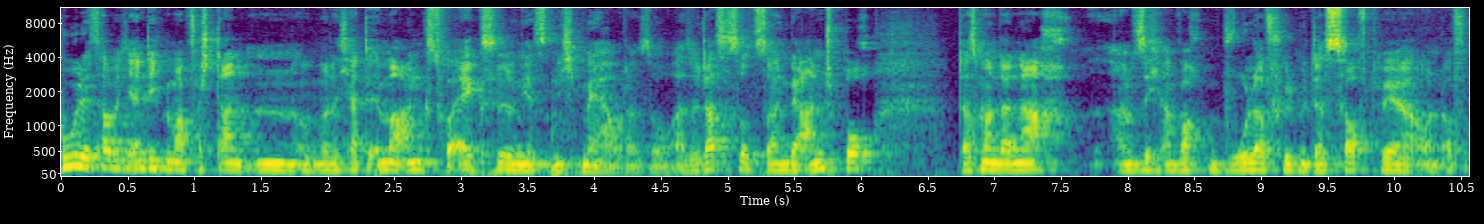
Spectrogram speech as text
cool, jetzt habe ich endlich mal verstanden, ich hatte immer Angst vor Excel und jetzt nicht mehr oder so. Also das ist sozusagen der Anspruch, dass man danach sich einfach wohler fühlt mit der Software und auf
